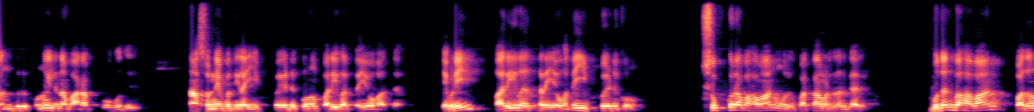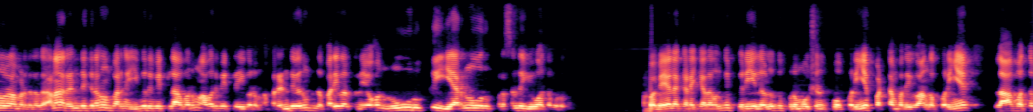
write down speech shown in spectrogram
வந்திருக்கணும் இல்லைன்னா வரப்போகுது. நான் சொன்னேன் பார்த்தீங்களா இப்ப எடுக்கணும் பரிவர்த்த யோகத்தை. எப்படி? பரிவர்த்தனை யோகத்தை இப்ப எடுக்கணும். சுக்கர பகவான் உங்களுக்கு பத்தாம் இடத்துல இருக்காரு. புதன் பகவான் பதினோராம் இடத்துல இருக்காரு. ஆனா ரெண்டு கிரகம் பாருங்க இவர் வீட்டுல வரும் அவர் வீட்டுல இவரும் அப்ப ரெண்டு பேரும் இந்த பரிவர்த்தனை யோகம் நூறுக்கு இருநூறு பர்சன்ட் யோகத்தை கொடுக்கும். அப்ப வேலை கிடைக்காதவங்களுக்கு பெரிய லெவலுக்கு ப்ரொமோஷனுக்கு போக போறீங்க பட்டம் பதவி வாங்க போறீங்க லாபத்தை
